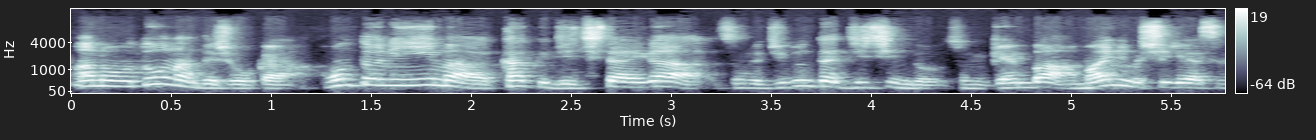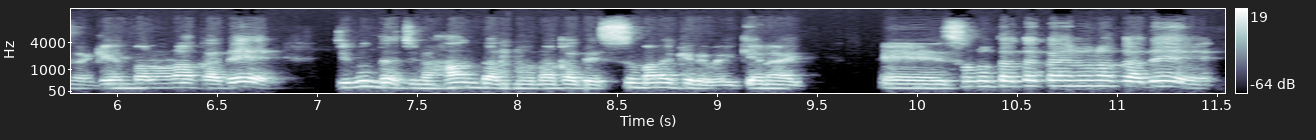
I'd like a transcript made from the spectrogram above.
あのどうなんでしょうか、本当に今、各自治体がその自分たち自身のその現場、あまりにもシリアスな現場の中で、自分たちの判断の中で進まなければいけない、えー、その戦いの中で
